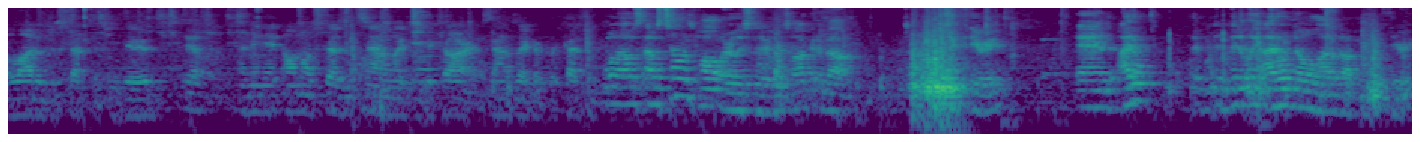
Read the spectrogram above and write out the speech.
a lot of the stuff that you do. Yeah. I mean, it almost doesn't sound like a guitar, it sounds like a percussion. Well, I was, I was telling Paul earlier today, we were talking about music theory, and I don't, admittedly, I don't know a lot about music theory.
